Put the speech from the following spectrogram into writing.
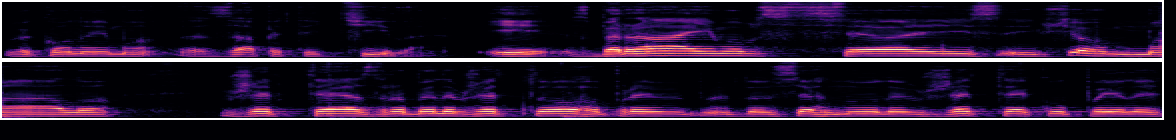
виконуємо е, запити тіла. І збираємо все, і всього мало. Вже те зробили, вже того досягнули, вже те купили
